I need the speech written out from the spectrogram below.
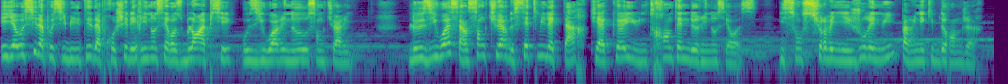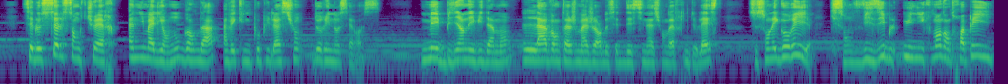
Et il y a aussi la possibilité d'approcher les rhinocéros blancs à pied au Ziwa Rhino Sanctuary. Le Ziwa, c'est un sanctuaire de 7000 hectares qui accueille une trentaine de rhinocéros. Ils sont surveillés jour et nuit par une équipe de rangers. C'est le seul sanctuaire animalier en Ouganda avec une population de rhinocéros. Mais bien évidemment, l'avantage majeur de cette destination d'Afrique de l'Est, ce sont les gorilles, qui sont visibles uniquement dans trois pays.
